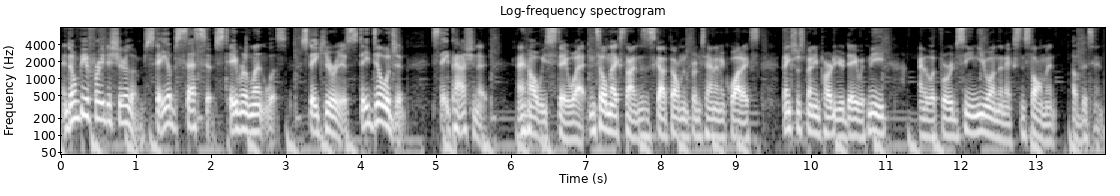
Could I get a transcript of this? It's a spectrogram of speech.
And don't be afraid to share them. Stay obsessive, stay relentless, stay curious, stay diligent, stay passionate, and always stay wet. Until next time, this is Scott Fellman from Tannin Aquatics. Thanks for spending part of your day with me, and I look forward to seeing you on the next installment of The Tint.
